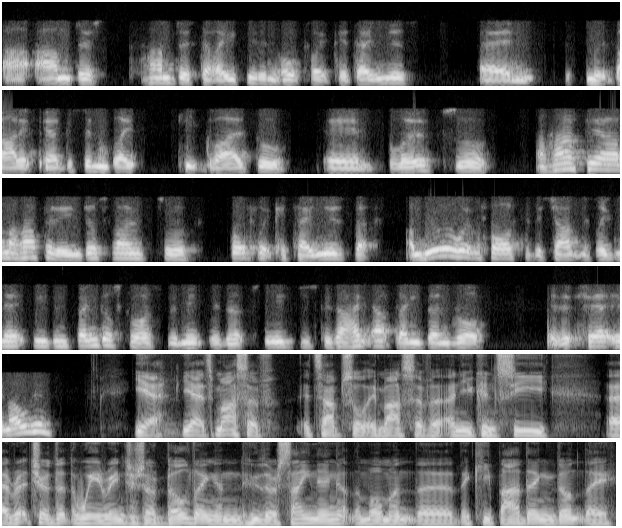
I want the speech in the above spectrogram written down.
I, I'm just I'm just delighted, and hopefully it continues. And with Barry Ferguson, like keep Glasgow um, blue. So I'm happy. I'm a happy Rangers fan. So hopefully it continues. But I'm really looking forward to the Champions League next season. Fingers crossed we make the group stages because I think that brings in Rob. Is it 30 million? Yeah, yeah, it's massive. It's absolutely massive, and you can see, uh, Richard, that the way Rangers are building and who they're signing at the moment, the, they keep adding, don't they?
